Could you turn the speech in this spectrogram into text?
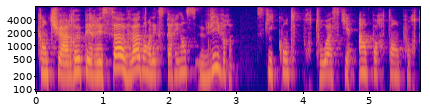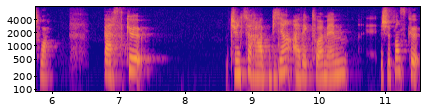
quand tu as repéré ça, va dans l'expérience vivre ce qui compte pour toi, ce qui est important pour toi. Parce que tu ne seras bien avec toi-même. Je pense que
